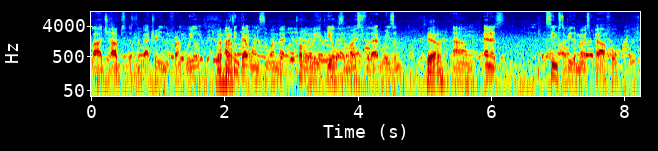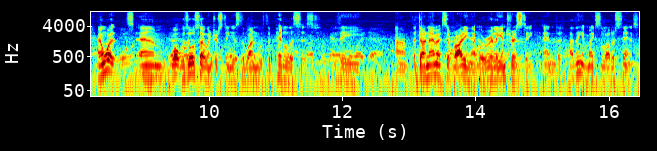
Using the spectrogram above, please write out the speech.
large hubs with the battery in the front wheel, Uh-huh. I think that one's the one that probably appeals the most for that reason. Yeah. um, and it seems to be the most powerful. And what um, what was also interesting is the one with the pedal assist. The um, the dynamics of riding that were really interesting, and I think it makes a lot of sense,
